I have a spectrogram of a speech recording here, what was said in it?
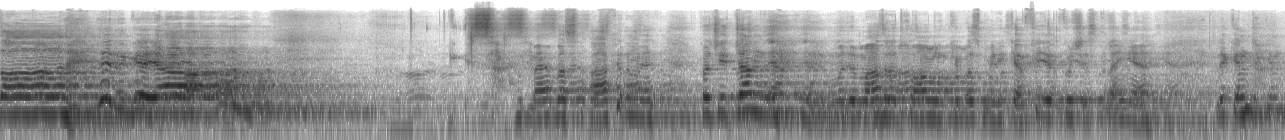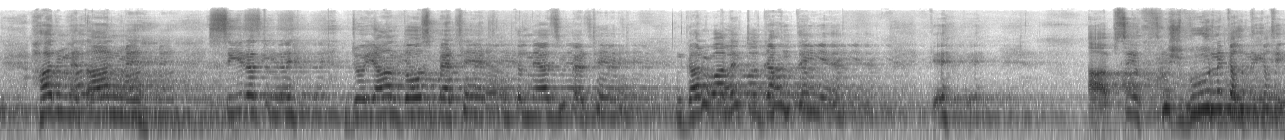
ताहिर गया। मैं बस आखिर में कुछ चंद मुझे माजरत ख्वाऊँ कि बस मेरी कैफियत कुछ इस तरह ही है। लेकिन हर मैदान में, सीरत में जो यहाँ दोस्त बैठे हैं, अंकल न्याजी बैठे हैं, घर वाले तो जानते ही हैं कि आपसे खुशबू निकलती थी।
